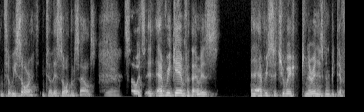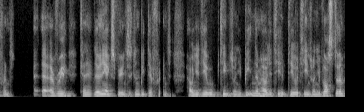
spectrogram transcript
until we saw it, until they saw it themselves. Yeah. So it's it, every game for them is and every situation they're in is going to be different every kind of learning experience is going to be different. How do you deal with teams when you've beaten them? How do you deal with teams when you've lost to them?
